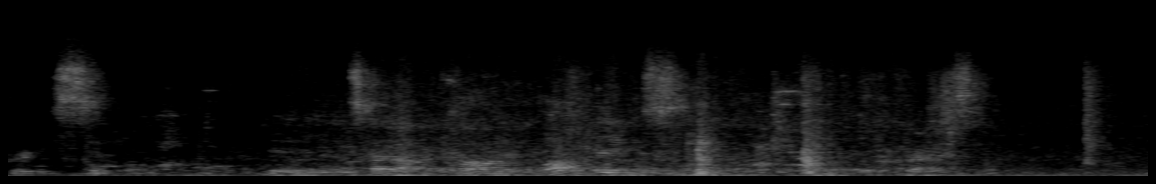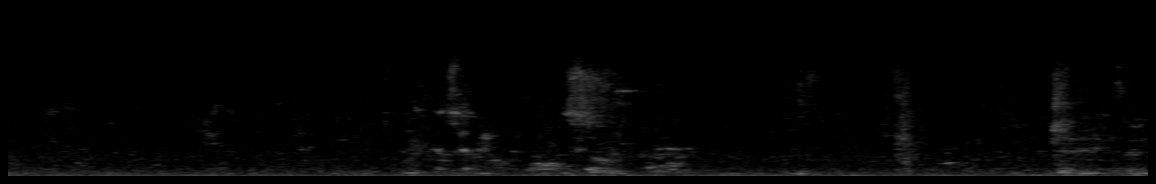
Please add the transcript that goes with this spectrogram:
Pretty simple. It's got a column of all things. Also, anything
